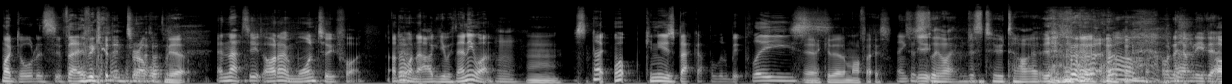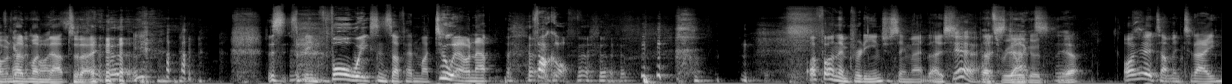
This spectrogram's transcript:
my daughters if they ever get in trouble. Yeah. And that's it. I don't want to fight. I don't Yeah. want to argue with anyone. Mm. Just no. Well, can you just back up a little bit, please? Yeah, get out of my face. Thank Just you. like I'm just too tired. I wonder how many days. I haven't had my nap today. This it's been four weeks since I've had my two-hour nap. Fuck off. I find them pretty interesting, mate. Those Yeah. That's those really stats. good. Yeah. I heard something today,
